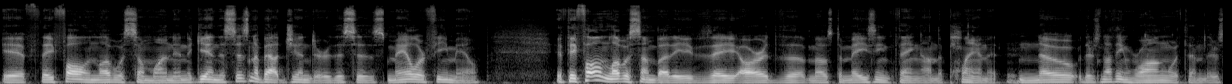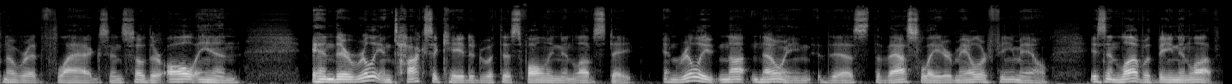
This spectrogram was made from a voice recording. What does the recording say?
if they fall in love with someone, and again, this isn't about gender, this is male or female. If they fall in love with somebody, they are the most amazing thing on the planet. Mm-hmm. No, there's nothing wrong with them. There's no red flags, and so they're all in, and they're really intoxicated with this falling in love state. And really, not knowing this, the vacillator, male or female, is in love with being in love.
